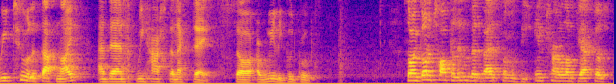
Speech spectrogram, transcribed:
retool it that night and then rehash the next day. So a really good group. So I'm going to talk a little bit about some of the internal objectives,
